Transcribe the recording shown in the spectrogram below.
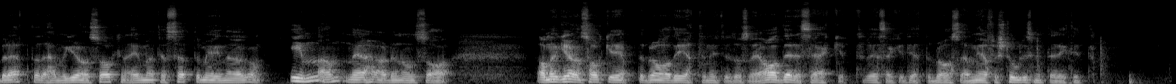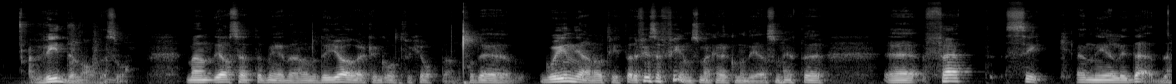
berätta det här med grönsakerna, i och med att jag sett det med egna ögon. Innan, när jag hörde någon sa Ja men grönsaker är jättebra, det är jättenyttigt och så. Ja det är det säkert, det är säkert jättebra så. Men jag förstod liksom inte riktigt vidden av det så. Men jag har sett det med egna ögon och det gör verkligen gott för kroppen. Och det, gå in gärna och titta. Det finns en film som jag kan rekommendera som heter eh, Fat, Sick and Nearly Dead.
